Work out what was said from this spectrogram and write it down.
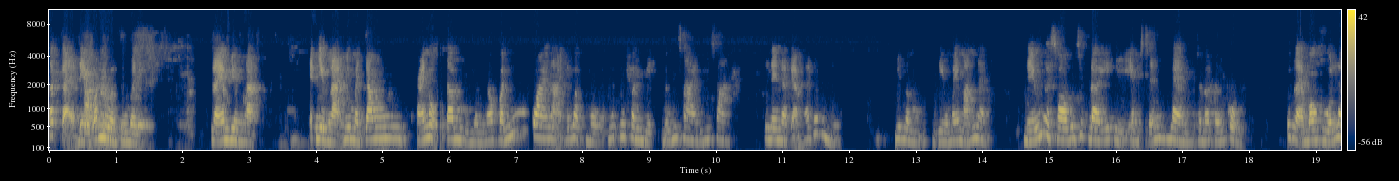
tất cả đều bắt nguồn từ mình. Là em dừng lại. Em dừng lại nhưng mà trong cái nội tâm của mình nó vẫn quay lại cái bậc một, nó cứ phân biệt đúng sai đúng sai. Cho nên là cảm thấy rất là nhiều nhưng mà điều may mắn là nếu mà so với trước đây thì em sẽ làm cho nó tới cùng. Tức là mong muốn là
